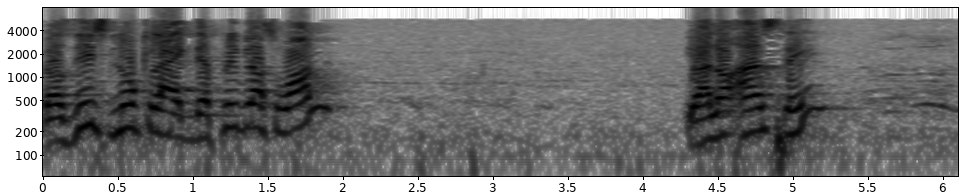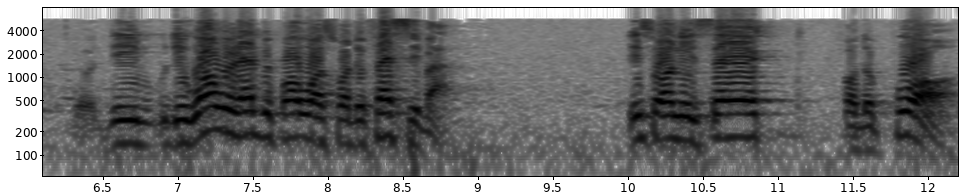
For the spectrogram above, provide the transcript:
Does this look like the previous one? You are not answering? The, the one we read before was for the festival. This one is said for the poor,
